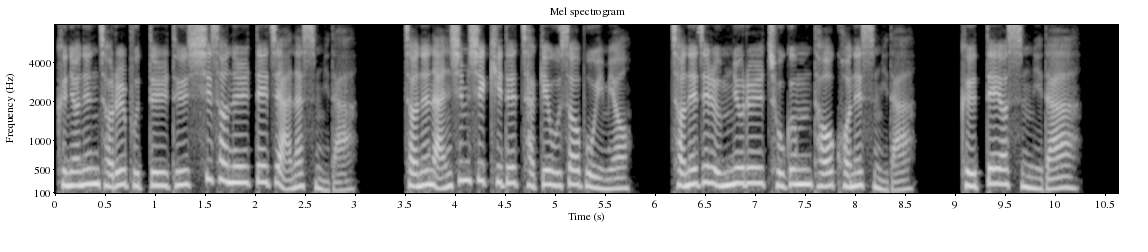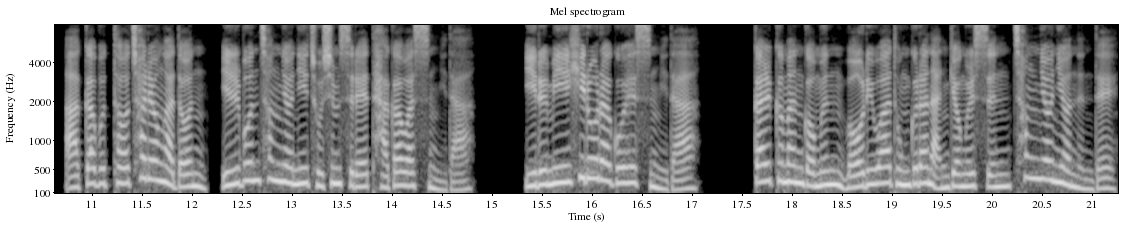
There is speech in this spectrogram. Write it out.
그녀는 저를 붙들 듯 시선을 떼지 않았습니다. 저는 안심시키듯 작게 웃어 보이며 전해질 음료를 조금 더 권했습니다. 그때였습니다. 아까부터 촬영하던 일본 청년이 조심스레 다가왔습니다. 이름이 히로라고 했습니다. 깔끔한 검은 머리와 동그란 안경을 쓴 청년이었는데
